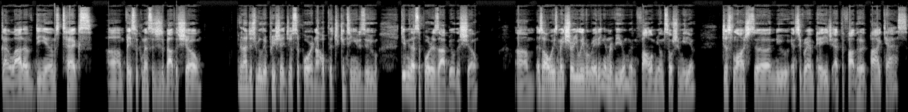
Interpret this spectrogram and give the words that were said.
Got a lot of DMs, texts, um, Facebook messages about the show. And I just really appreciate your support. And I hope that you continue to give me that support as I build this show. Um, as always, make sure you leave a rating and review and follow me on social media. Just launched a new Instagram page at the Fatherhood Podcast.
